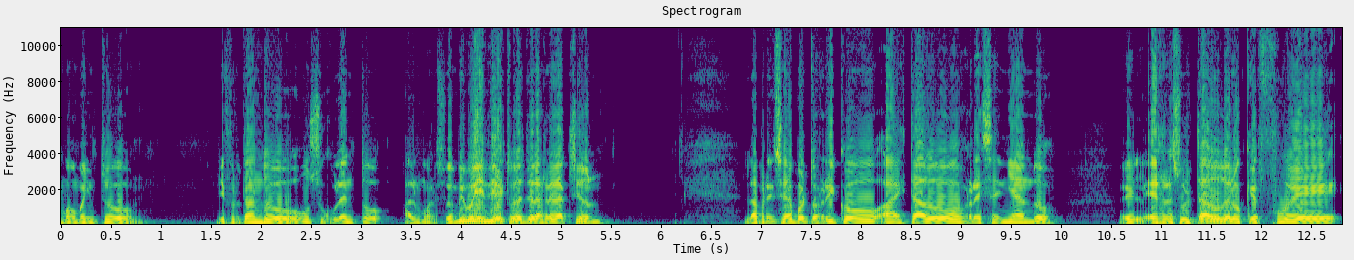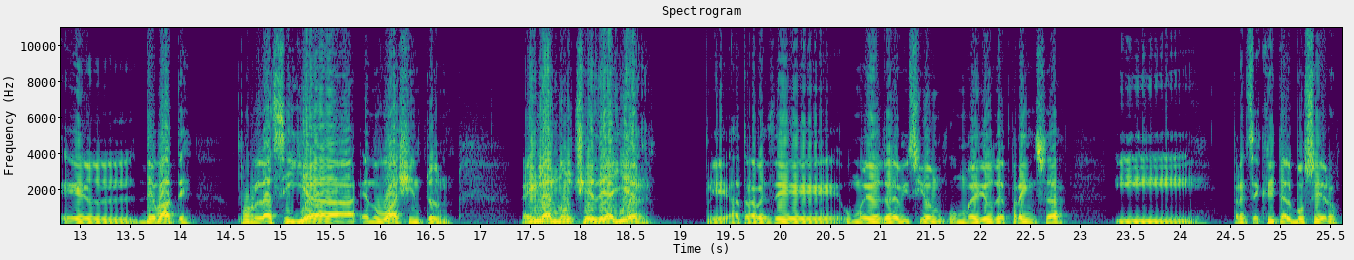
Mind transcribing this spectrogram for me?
momento disfrutando un suculento almuerzo. En vivo y en directo desde la redacción, la prensa de Puerto Rico ha estado reseñando el, resultado de lo que fue el debate por la silla en Washington en la noche de ayer, eh, a través de un medio de televisión, un medio de prensa y prensa escrita El Vocero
